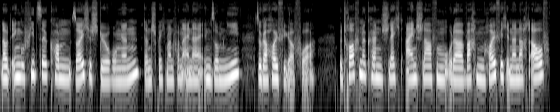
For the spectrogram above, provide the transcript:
Laut Ingo Vize kommen solche Störungen, dann spricht man von einer Insomnie, sogar häufiger vor. Betroffene können schlecht einschlafen oder wachen häufig in der Nacht auf.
